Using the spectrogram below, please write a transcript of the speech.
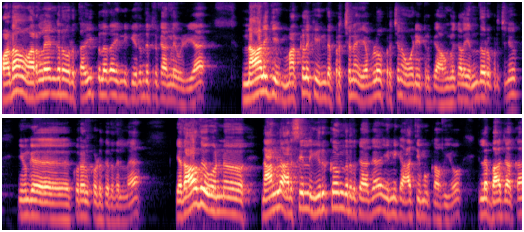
படம் வரலைங்கிற ஒரு தவிப்புல தான் இன்னைக்கு இருந்துட்டு இருக்காங்களே ஒழிய நாளைக்கு மக்களுக்கு இந்த பிரச்சனை எவ்வளோ பிரச்சனை ஓடிட்டு இருக்கு அவங்களுக்கால எந்த ஒரு பிரச்சனையும் இவங்க குரல் கொடுக்கறது இல்லை ஏதாவது ஒன்று நாங்களும் அரசியலில் இருக்கோங்கிறதுக்காக இன்னைக்கு அதிமுகவையோ இல்லை பாஜக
